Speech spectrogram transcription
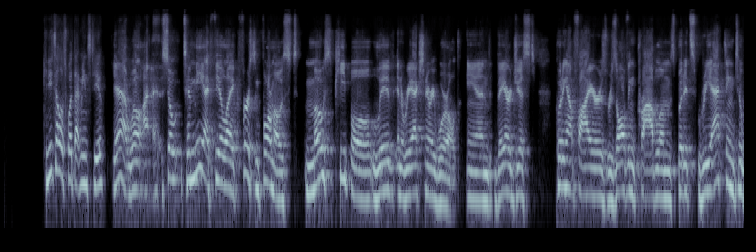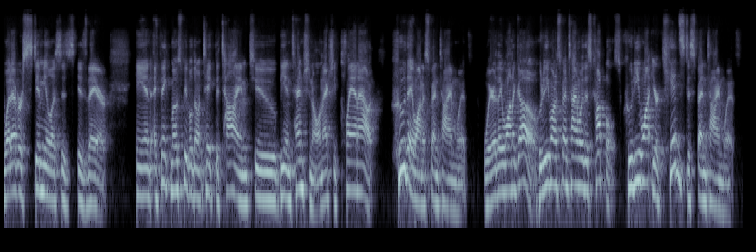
Can you tell us what that means to you? Yeah, well, I, so to me, I feel like first and foremost, most people live in a reactionary world and they are just putting out fires, resolving problems, but it's reacting to whatever stimulus is, is there. And I think most people don't take the time to be intentional and actually plan out who they want to spend time with, where they want to go, who do you want to spend time with as couples, who do you want your kids to spend time with.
